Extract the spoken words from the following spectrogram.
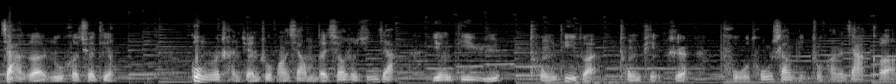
价格如何确定？共有产权住房项目的销售均价应低于同地段同品质普通商品住房的价格，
